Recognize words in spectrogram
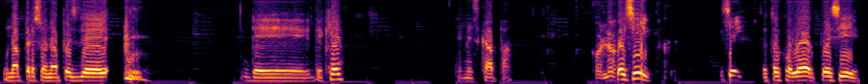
una persona, pues, de, de, de qué? Se me escapa. Color. Pues sí, sí, de otro color, pues sí.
